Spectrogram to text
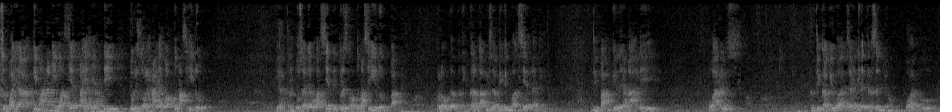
Supaya gimana nih wasiat ayah yang ditulis oleh ayah waktu masih hidup? Ya tentu saja wasiat ditulis waktu masih hidup, Pak. Kalau udah meninggal nggak bisa bikin wasiat lagi dipanggil yang ahli waris. Ketika dibaca dia tersenyum. Waduh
